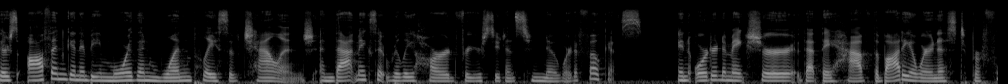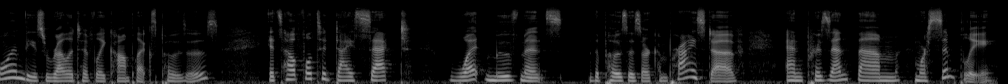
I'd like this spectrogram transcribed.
there's often going to be more than one place of challenge, and that makes it really hard for your students to know where to focus in order to make sure that they have the body awareness to perform these relatively complex poses, it's helpful to dissect what movements the poses are comprised of and present them more simply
